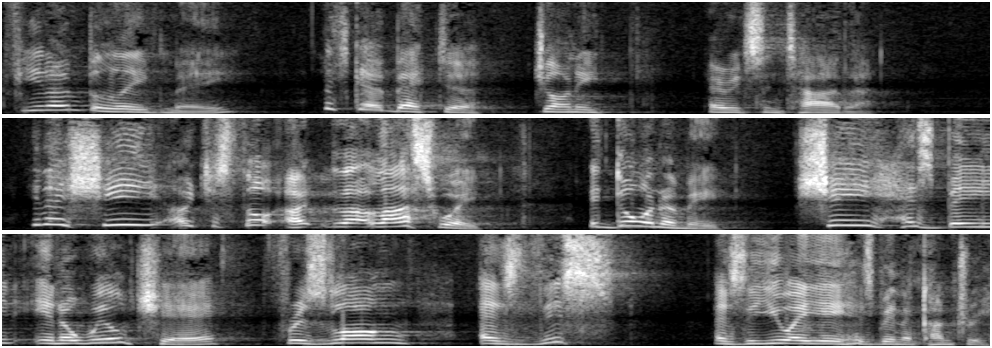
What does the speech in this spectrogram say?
If you don't believe me, let's go back to Joni Eareckson Tada. You know, she, I just thought, uh, last week, it dawned on me, she has been in a wheelchair for as long as this, as the UAE has been a country.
